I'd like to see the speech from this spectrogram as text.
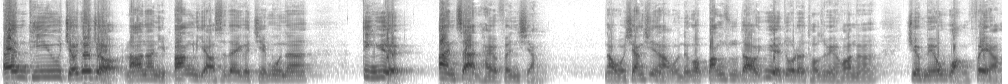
NTU 九九九，然后呢，你帮李老师的一个节目呢订阅、按赞还有分享。那我相信啊，我能够帮助到越多的投资的话呢，就没有枉费啊。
